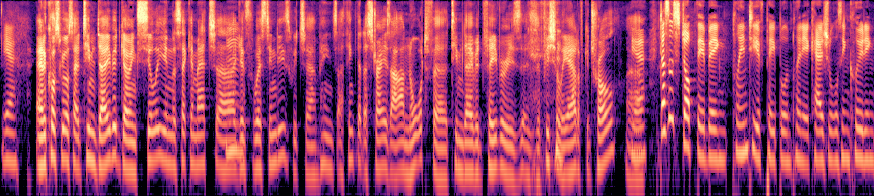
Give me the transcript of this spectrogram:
Yeah. And of course, we also had Tim David going silly in the second match uh, Mm. against the West Indies, which uh, means I think that Australia's R naught for Tim David fever is, is officially out of control. Uh, Yeah. Doesn't stop there being plenty of people and plenty of casuals, including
